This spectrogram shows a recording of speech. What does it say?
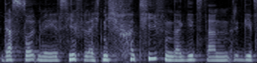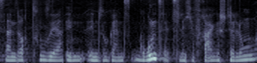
Das sollten wir jetzt hier vielleicht nicht vertiefen. Da geht es dann, geht's dann doch zu sehr in, in so ganz grundsätzliche Fragestellungen.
